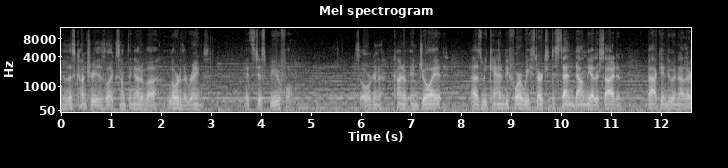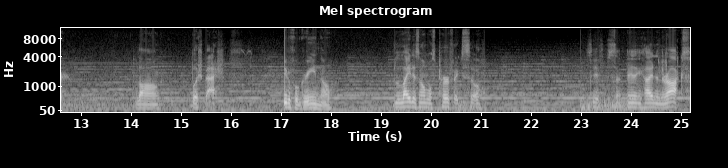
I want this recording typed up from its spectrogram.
you know, this country is like something out of a Lord of the Rings. It's just beautiful. So we're gonna kind of enjoy it as we can before we start to descend down the other side and back into another long bush bash. Beautiful green though. The light is almost perfect, so see if there's anything hiding in the rocks.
